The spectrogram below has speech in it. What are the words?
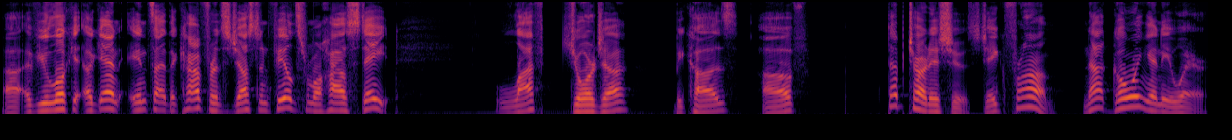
Uh, if you look at, again inside the conference, Justin Fields from Ohio State left Georgia because of depth chart issues. Jake Fromm not going anywhere.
